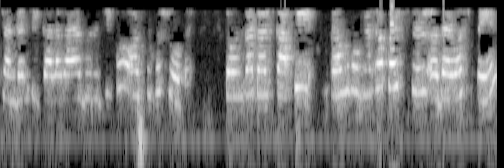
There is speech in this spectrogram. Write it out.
चंदन टीका लगाया गुरु जी को और सुबह सो गए। तो उनका दर्द काफ़ी कम हो गया था पर स्टिल देर वॉज़ पेन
